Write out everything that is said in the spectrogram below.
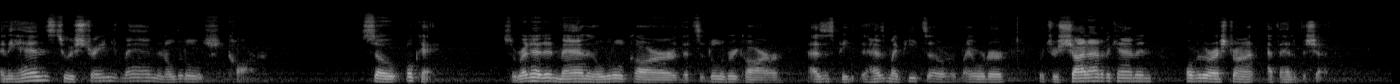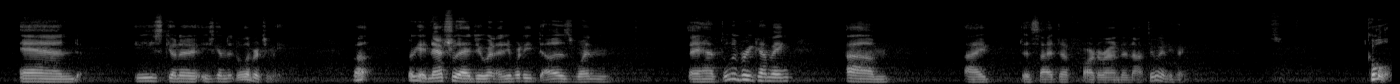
and he hands to a strange man in a little car. So okay, so redheaded man in a little car that's a delivery car has his pe- has my pizza or my order, which was shot out of a cannon over the restaurant at the head of the chef, and he's gonna he's gonna deliver to me. Well, okay, naturally I do what anybody does when they have delivery coming. Um, I decide to fart around and not do anything. Cool.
